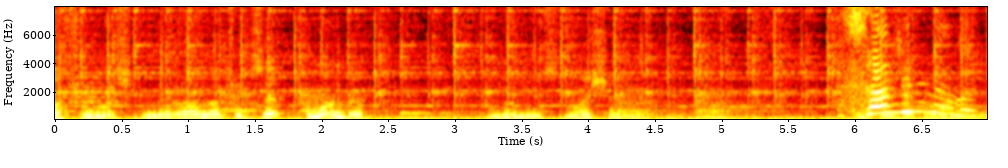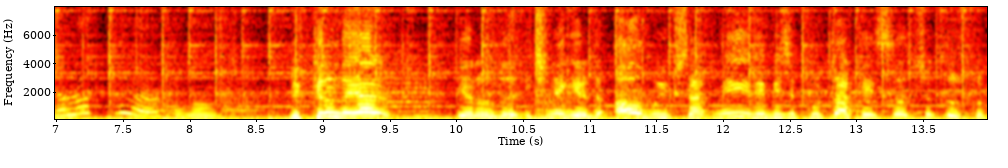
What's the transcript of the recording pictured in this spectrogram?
Aferin aşkım ya. Vallahi çok güzel kumanda kullanıyorsun maşallah. Sen bilmiyor muydun? Allah'ım. Dükkanımda yer yarıldı. İçine girdi. Al bu yükseltmeyi ve bizi kurtar tesisatçı dostum.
